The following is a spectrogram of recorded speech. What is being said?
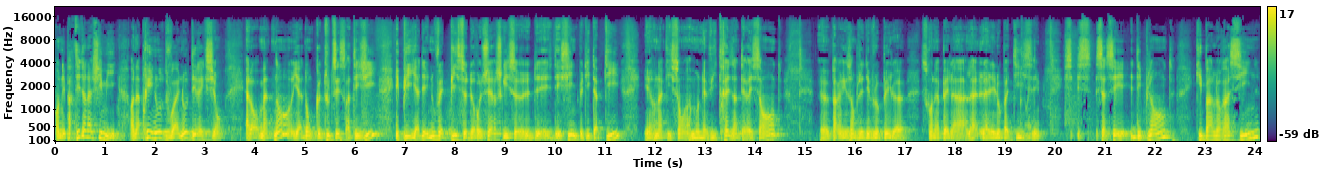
on est parti dans la chimie. On a pris une autre voie, une autre direction. Alors maintenant, il y a donc toutes ces stratégies, et puis il y a des nouvelles pistes de recherche qui se dessinent petit à petit. Et il y en a qui sont, à mon avis, très intéressantes. Euh, par exemple, j'ai développé le, ce qu'on appelle la, la, Ça, c'est des plantes qui, par leurs racines,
